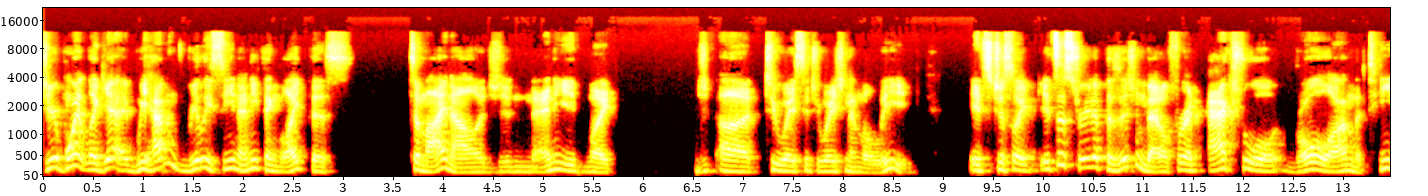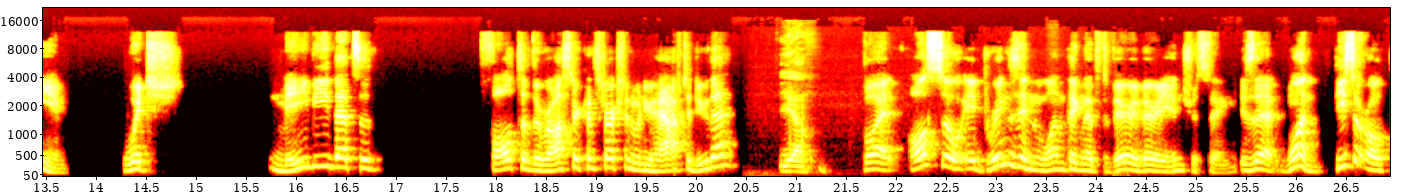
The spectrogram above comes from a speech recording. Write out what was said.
to your point, like yeah, we haven't really seen anything like this, to my knowledge, in any like uh, two way situation in the league. It's just like it's a straight up position battle for an actual role on the team, which maybe that's a fault of the roster construction when you have to do that. Yeah. But also, it brings in one thing that's very, very interesting is that one, these are all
